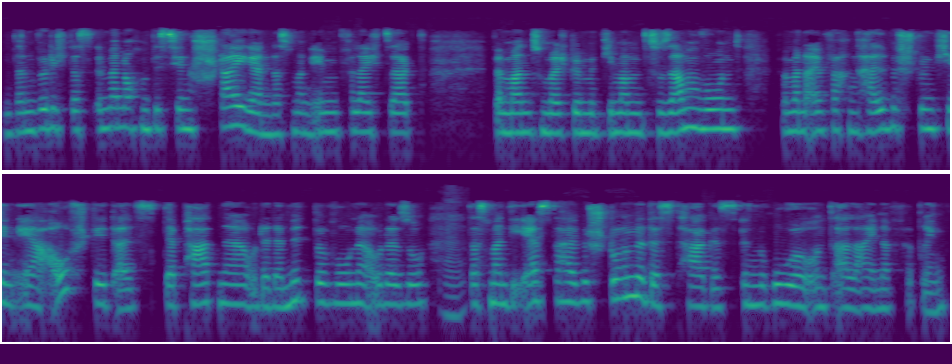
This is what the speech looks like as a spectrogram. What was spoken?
Und dann würde ich das immer noch ein bisschen steigern, dass man eben vielleicht sagt, wenn man zum Beispiel mit jemandem zusammenwohnt, wenn man einfach ein halbes Stündchen eher aufsteht als der Partner oder der Mitbewohner oder so, mhm. dass man die erste halbe Stunde des Tages in Ruhe und alleine verbringt.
